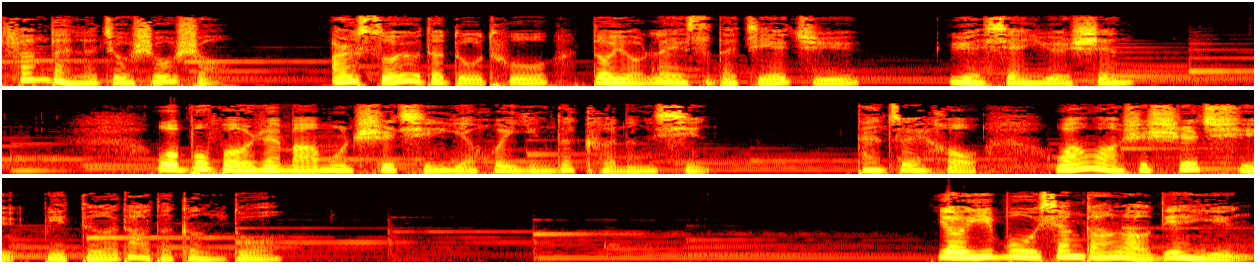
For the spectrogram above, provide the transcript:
翻本了就收手，而所有的赌徒都有类似的结局，越陷越深。我不否认盲目痴情也会赢的可能性，但最后往往是失去比得到的更多。有一部香港老电影，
